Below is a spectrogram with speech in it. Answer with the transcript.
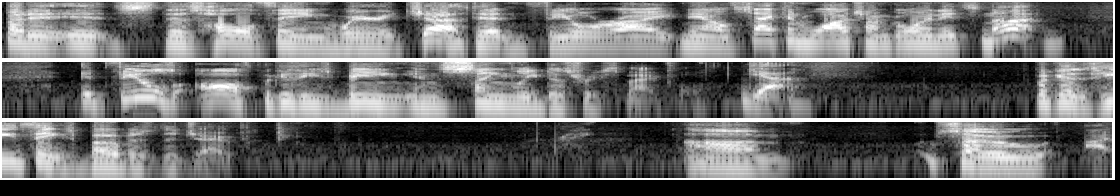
but it, it's this whole thing where it just didn't feel right. Now, second watch, I'm going. It's not. It feels off because he's being insanely disrespectful Yeah. because he thinks Boba's the joke. Right. Um, So, I,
